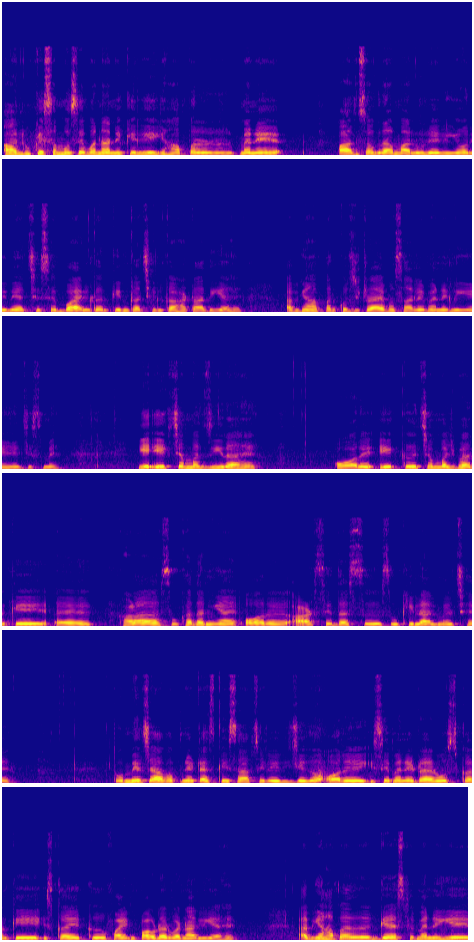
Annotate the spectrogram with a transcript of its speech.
आलू के समोसे बनाने के लिए यहाँ पर मैंने 500 ग्राम आलू ले लिए और इन्हें अच्छे से बॉईल करके इनका छिलका हटा दिया है। अब यहाँ पर कुछ ड्राई मसाले मैंने लिए हैं जिसमें ये एक चम्मच ज़ीरा है और एक चम्मच भर के खड़ा सूखा धनिया और आठ से दस सूखी लाल मिर्च है। तो मिर्च आप अपने टेस्ट के हिसाब से ले लीजिएगा और इसे मैंने ड्राई रोस्ट करके इसका एक फ़ाइन पाउडर बना लिया है। अब यहाँ पर गैस पे मैंने ये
